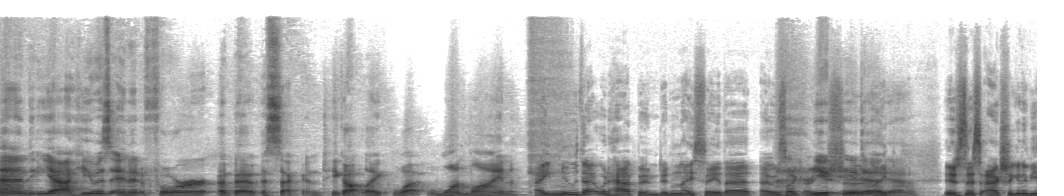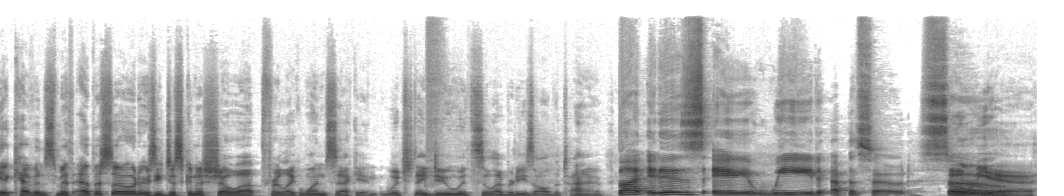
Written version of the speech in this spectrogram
And yeah, he was in it for about a second. He got like what, one line? I knew that would happen. Didn't I say that? I was like, are you, You- sure? you did, like, yeah. Is this actually going to be a Kevin Smith episode or is he just going to show up for like one second, which they do with celebrities all the time? But it is a weed episode. So oh, yeah.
